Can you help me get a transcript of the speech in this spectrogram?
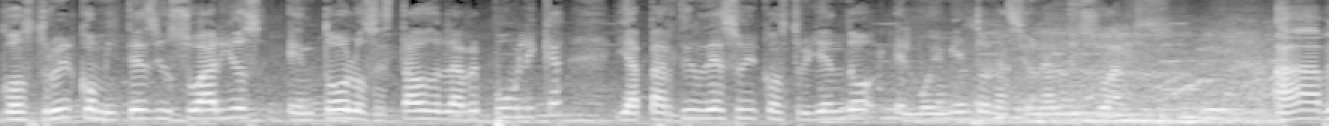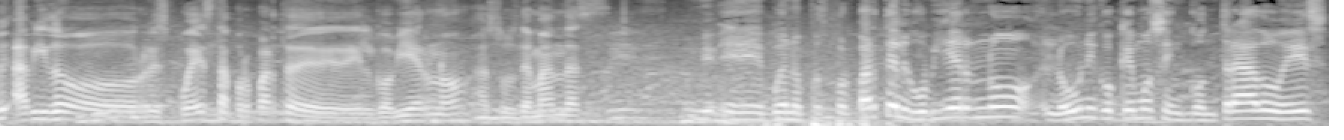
construir comités de usuarios en todos los estados de la República y a partir de eso ir construyendo el movimiento nacional de usuarios. ¿Ha, habido respuesta por parte del gobierno a sus demandas? Eh, bueno, pues por parte del gobierno lo único que hemos encontrado es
